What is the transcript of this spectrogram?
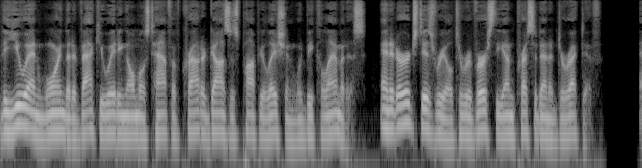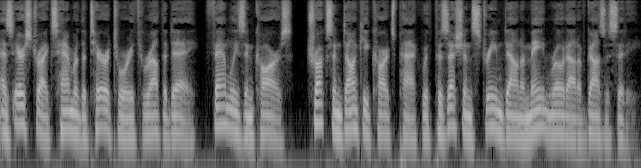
The UN warned that evacuating almost half of crowded Gaza's population would be calamitous, and it urged Israel to reverse the unprecedented directive. As airstrikes hammered the territory throughout the day, families in cars, trucks and donkey carts packed with possessions streamed down a main road out of Gaza City.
